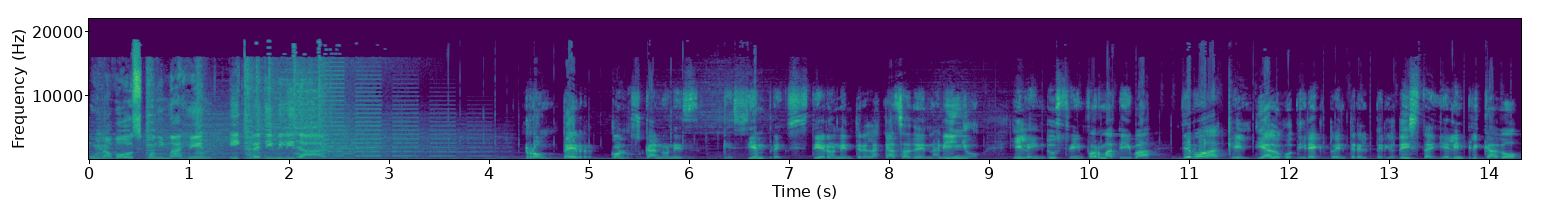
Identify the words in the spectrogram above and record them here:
una voz con imagen y credibilidad romper con los cánones que siempre existieron entre la Casa de Nariño y la industria informativa llevó a que el diálogo directo entre el periodista y el implicado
